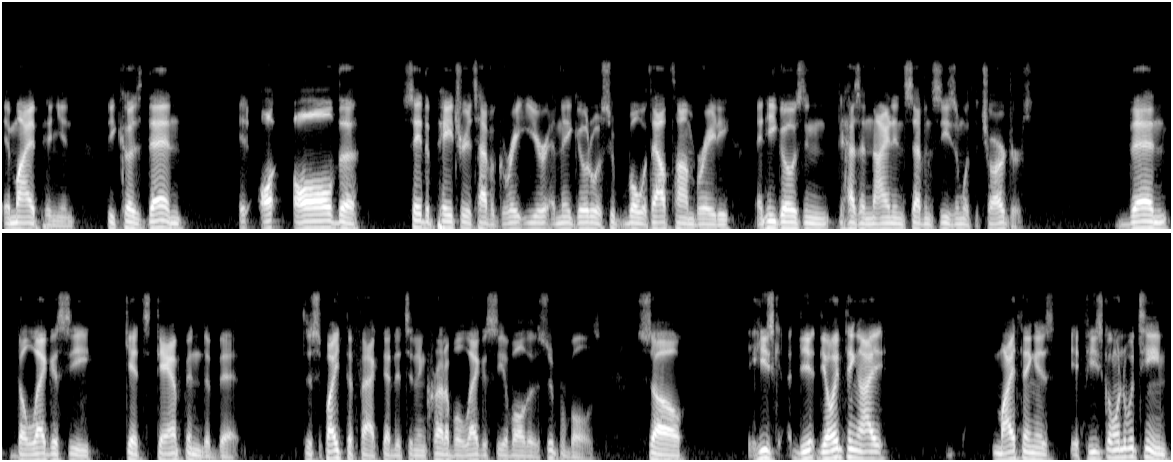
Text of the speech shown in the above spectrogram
in my opinion, because then it all, all the say the Patriots have a great year and they go to a Super Bowl without Tom Brady and he goes and has a 9 and 7 season with the Chargers. Then the legacy gets dampened a bit despite the fact that it's an incredible legacy of all those Super Bowls. So he's the, the only thing I my thing is if he's going to a team,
